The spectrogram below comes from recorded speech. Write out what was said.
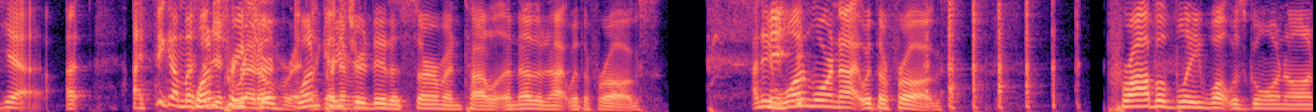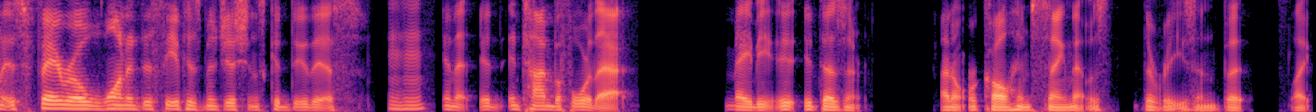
Yeah. I- I think I must one have just preacher, read over it. one Like, preacher never- did a sermon titled Another Night with the Frogs. I need one more night with the frogs. Probably what was going on is Pharaoh wanted to see if his magicians could do this. Mhm. in that in, in time before that. Maybe it, it doesn't. I don't recall him saying that was the reason, but it's like,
